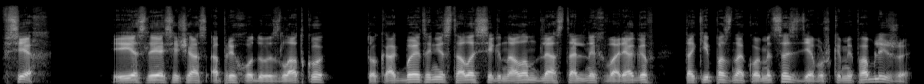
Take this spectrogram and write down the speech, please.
Всех! И если я сейчас оприходую Златку, то как бы это ни стало сигналом для остальных варягов таки познакомиться с девушками поближе.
